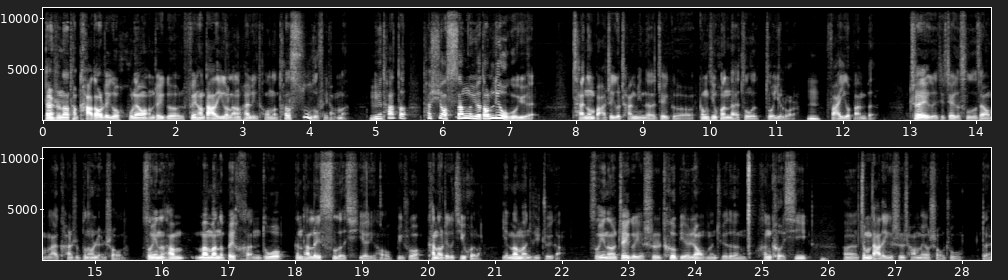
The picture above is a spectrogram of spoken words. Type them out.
但是呢，它卡到这个互联网这个非常大的一个蓝海里头呢，它的速度非常慢，因为它的它需要三个月到六个月才能把这个产品的这个更新换代做做一轮，嗯，发一个版本，这个这个速度在我们来看是不能忍受的。所以呢，它慢慢的被很多跟它类似的企业里头，比如说看到这个机会了，也慢慢就去追赶。所以呢，这个也是特别让我们觉得嗯很可惜，嗯、这么大的一个市场没有守住。对，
